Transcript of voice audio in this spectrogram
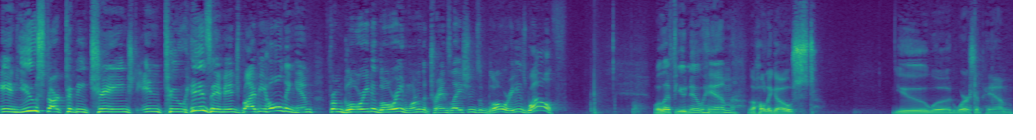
and you start to be changed into his image by beholding him from glory to glory. And one of the translations of glory is wealth. Well if you knew him the Holy Ghost you would worship him.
